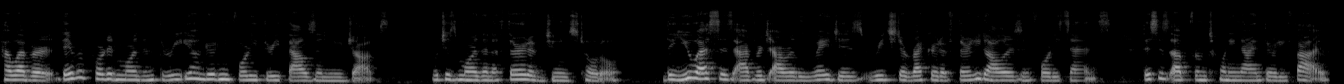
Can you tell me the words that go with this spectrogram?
However, they reported more than 343,000 new jobs, which is more than a third of June's total. The US's average hourly wages reached a record of $30.40. This is up from $29.35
